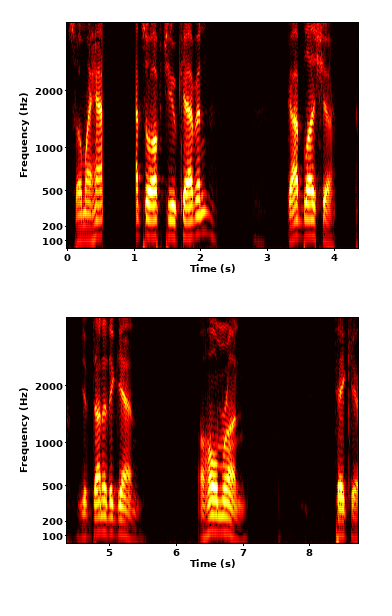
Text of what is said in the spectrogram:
So my hat's off to you, Kevin. God bless you. You've done it again. A home run. Take care.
